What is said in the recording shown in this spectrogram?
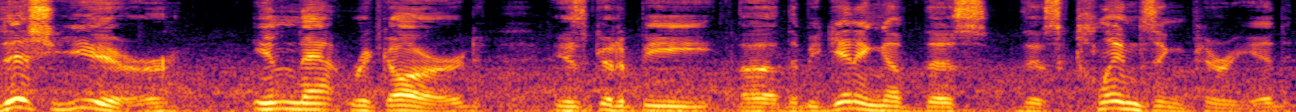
this year, in that regard, is going to be uh, the beginning of this this cleansing period,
